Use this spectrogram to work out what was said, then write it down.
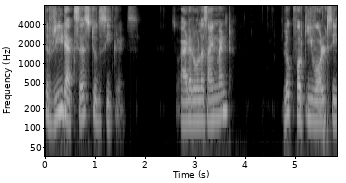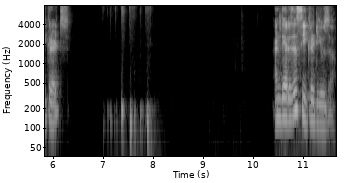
the read access to the secrets. So add a role assignment look for key vault secrets. And there is a secret user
